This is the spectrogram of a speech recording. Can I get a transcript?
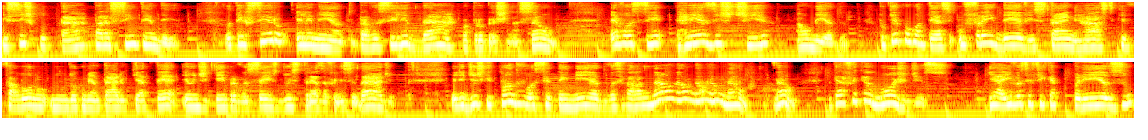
e se escutar para se entender. O terceiro elemento para você lidar com a procrastinação é você resistir ao medo. Porque que acontece? O Frei David Steinhast, que falou no, no documentário que até eu indiquei para vocês, do estresse à felicidade, ele diz que quando você tem medo, você fala: não, não, não, não, não, não, eu quero ficar longe disso. E aí você fica preso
